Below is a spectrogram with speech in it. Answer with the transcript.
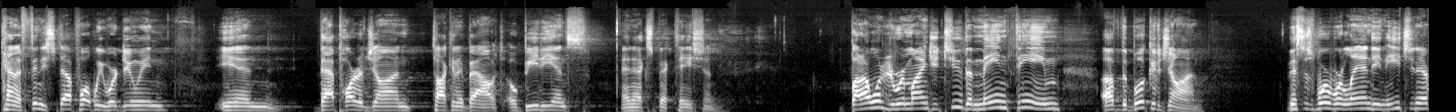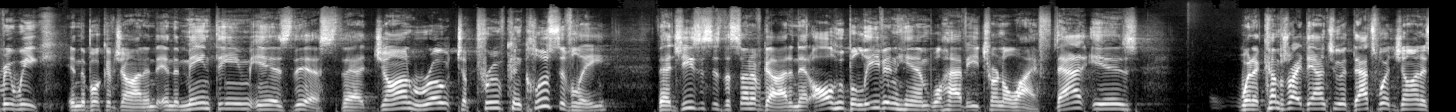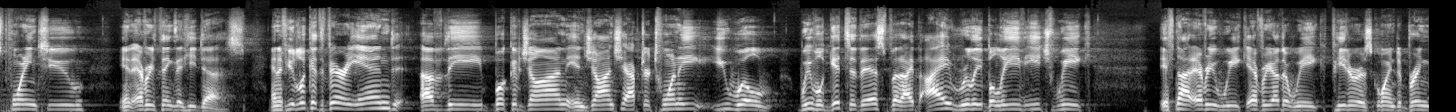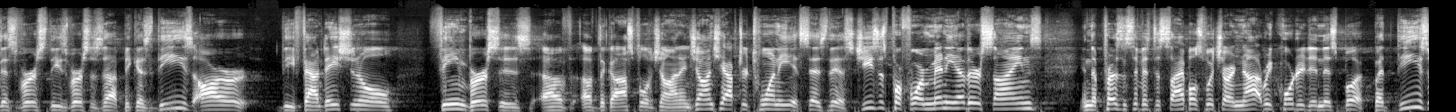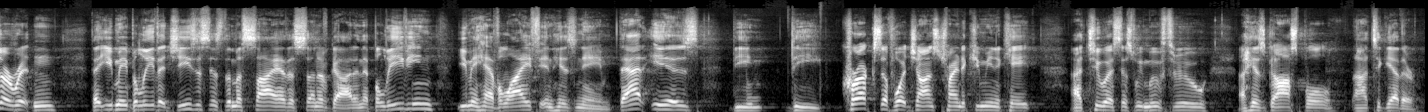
kind of finished up what we were doing in that part of John, talking about obedience and expectation. But I wanted to remind you, too, the main theme of the book of John. This is where we're landing each and every week in the book of John. And, and the main theme is this that John wrote to prove conclusively that Jesus is the Son of God and that all who believe in him will have eternal life. That is, when it comes right down to it, that's what John is pointing to in everything that he does. And if you look at the very end of the book of John, in John chapter 20, you will we will get to this, but I, I really believe each week, if not every week, every other week, Peter is going to bring this verse, these verses up, because these are the foundational theme verses of, of the Gospel of John. In John chapter 20, it says this Jesus performed many other signs in the presence of his disciples, which are not recorded in this book, but these are written that you may believe that Jesus is the Messiah, the Son of God, and that believing you may have life in his name. That is the, the crux of what John's trying to communicate uh, to us as we move through uh, his gospel uh, together.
